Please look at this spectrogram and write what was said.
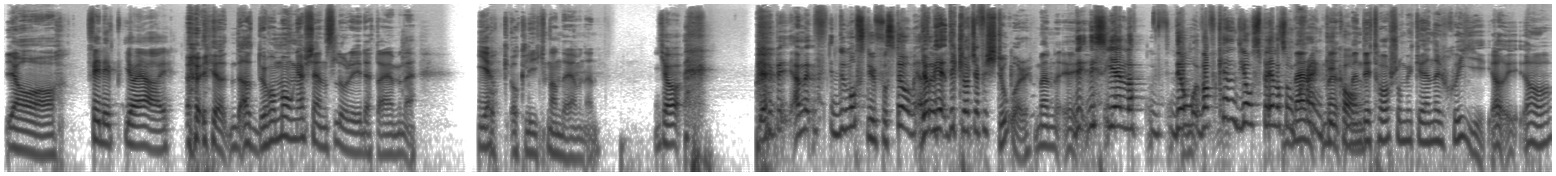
ja. Filip, jag är arg. Alltså, du har många känslor i detta ämne. Ja. Och, och liknande ämnen. Jag ja, men du måste ju förstå mig. Ja, Alltså, men det är klart jag förstår, men... eh, det, det är så jävla... Det, varför kan inte jag spela som men, Cranky men, Kong? men det tar så mycket energi. Ja, ja.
